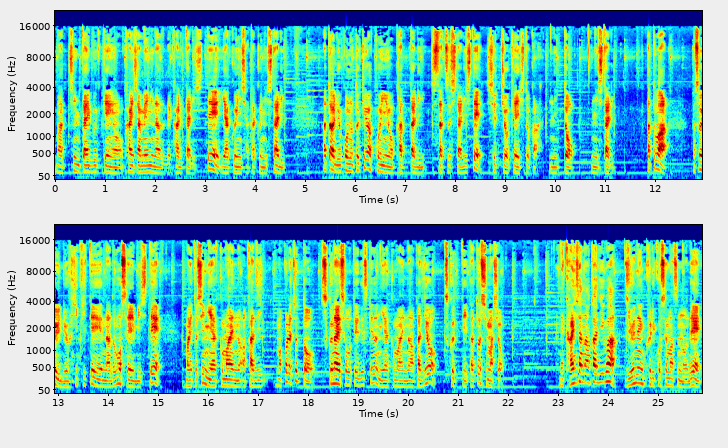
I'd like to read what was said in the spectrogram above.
まあ、賃貸物件を会社名義などで借りたりして、役員社宅にしたり、あとは旅行の時はコインを買ったり、視察したりして、出張経費とか日当にしたり、あとは、そういう旅費規定なども整備して、毎年200万円の赤字、まあ、これはちょっと少ない想定ですけど200万円の赤字を作っていたとしましょう。で会社の赤字は10年繰り越せますので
